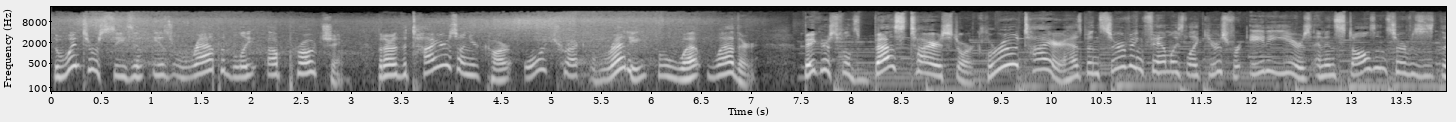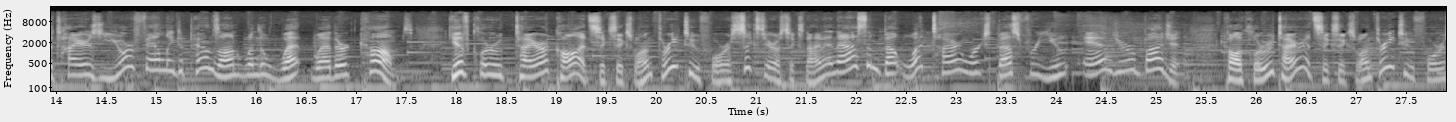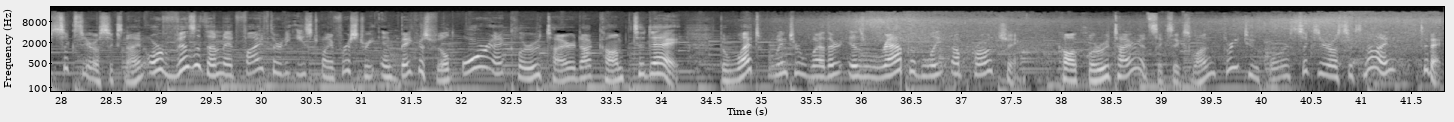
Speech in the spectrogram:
The winter season is rapidly approaching, but are the tires on your car or truck ready for wet weather? Bakersfield's best tire store, Claru Tire, has been serving families like yours for 80 years and installs and services the tires your family depends on when the wet weather comes. Give Claru Tire a call at 661 324 6069 and ask them about what tire works best for you and your budget. Call Claru Tire at 661 324 6069 or visit them at 530 East 21st Street in Bakersfield or at clarutire.com today. The wet winter weather is rapidly approaching. Call Claru Tire at 661 324 6069 today.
